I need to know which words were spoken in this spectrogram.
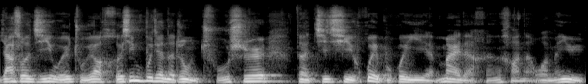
压缩机为主要核心部件的这种除湿的机器，会不会也卖得很好呢？我们与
